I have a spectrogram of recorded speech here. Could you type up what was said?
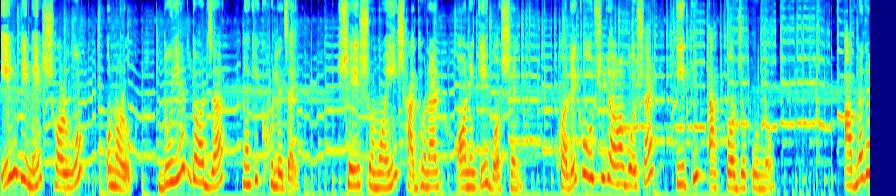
এই দিনে স্বর্গ ও নরক দুইয়ের দরজা নাকি খুলে যায়। সেই সময়ই সাধনার অনেকেই বসেন। ফলে কৌশিক অমাবস্যার তিথি তাৎপর্যপূর্ণ। আপনাদের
